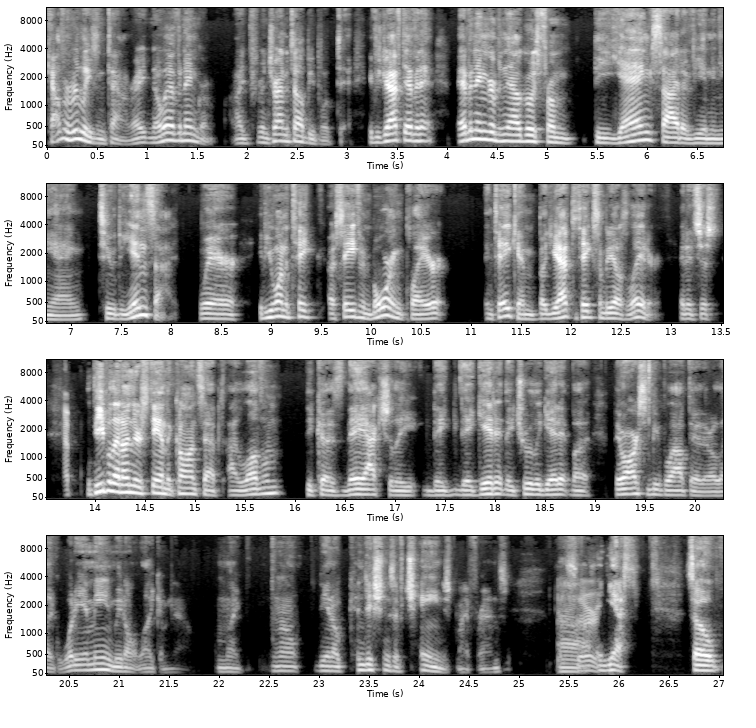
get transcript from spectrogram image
Calvin Ridley's in town, right? No Evan Engram. I've been trying to tell people if you draft Evan, Evan Engram now goes from the Yang side of yin and yang to the inside, where if you want to take a safe and boring player and take him, but you have to take somebody else later. And it's just yep. the people that understand the concept. I love them because they actually they they get it, they truly get it. But there are some people out there that are like, "What do you mean we don't like him now?" I'm like, well, you know, conditions have changed, my friends. Yes, uh, and yes, so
